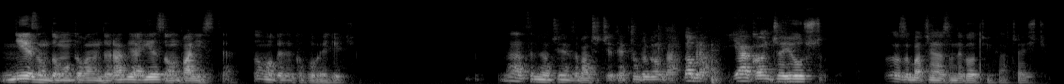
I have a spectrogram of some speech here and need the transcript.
Nie jest on domontowany do radia, jest on walistę. To mogę tylko powiedzieć. Na następnym odcinku zobaczycie jak to wygląda. Dobra, ja kończę już. Do zobaczenia następnego odcinka. Cześć.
